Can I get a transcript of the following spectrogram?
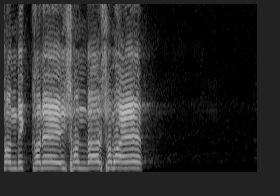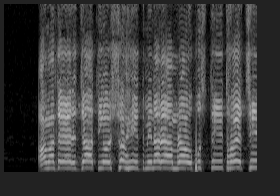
সন্ধিক্ষণে, এই সন্ধ্যার সময়ে আমাদের জাতীয় শহীদ মিনারে আমরা উপস্থিত হয়েছি।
